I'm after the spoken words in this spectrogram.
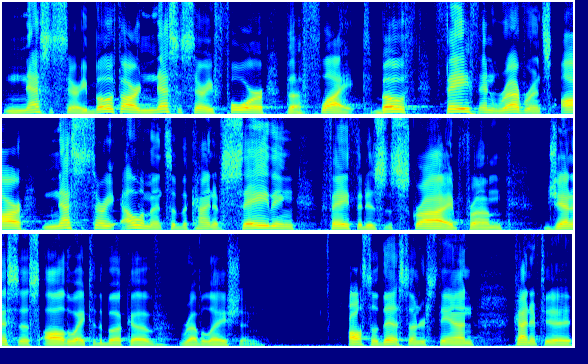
necessary. Both are necessary for the flight. Both faith and reverence are necessary elements of the kind of saving faith that is described from Genesis all the way to the book of Revelation. Also, this, understand kind of to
